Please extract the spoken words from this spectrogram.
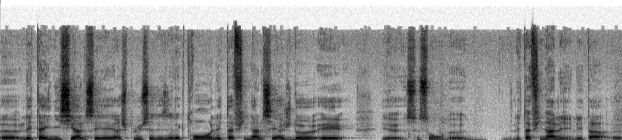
Euh, l'état initial, c'est H et des électrons, l'état final, c'est H2, et euh, ce sont l'état final et l'état euh,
